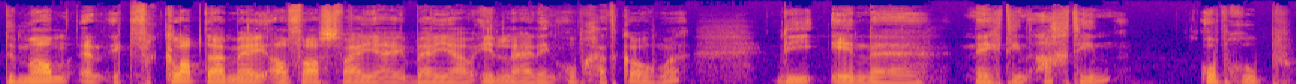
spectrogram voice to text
de man, en ik verklap daarmee alvast waar jij bij jouw inleiding op gaat komen, die in uh, 1918 oproep,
